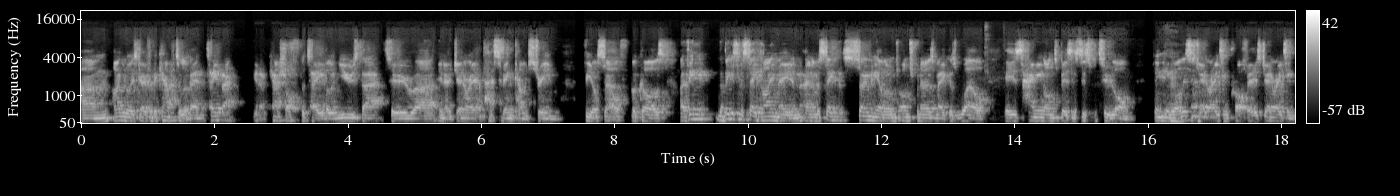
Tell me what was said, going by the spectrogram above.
Um, I would always go for the capital event, take that you know cash off the table and use that to uh, you know generate a passive income stream for yourself because I think the biggest mistake I made and, and a mistake that so many other entrepreneurs make as well is hanging on to businesses for too long thinking well this is generating profit it's generating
